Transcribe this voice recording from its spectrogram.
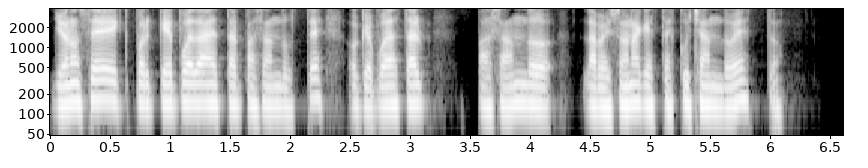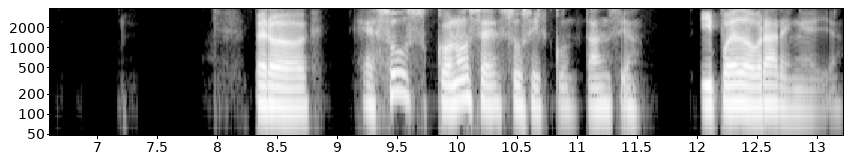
Yo no sé por qué pueda estar pasando usted o que pueda estar pasando la persona que está escuchando esto. Pero Jesús conoce su circunstancia y puede obrar en ella.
